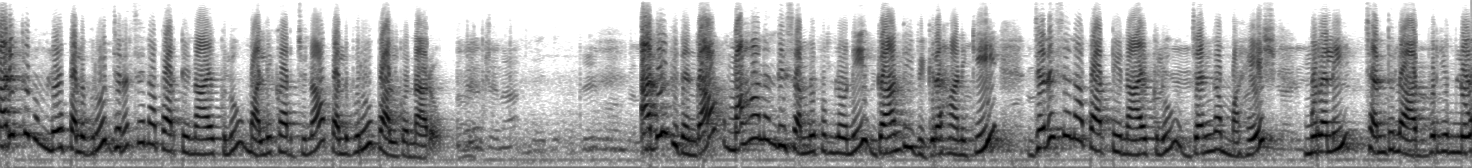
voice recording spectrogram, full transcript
కార్యక్రమంలో పలువురు జనసేన పార్టీ నాయకులు మల్లికార్జున పలువురు పాల్గొన్నారు. అదేవిధంగా మహానంది సమీపంలోని గాంధీ విగ్రహానికి జనసేన పార్టీ నాయకులు జంగం మహేష్ మురళి చందుల ఆధ్వర్యంలో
